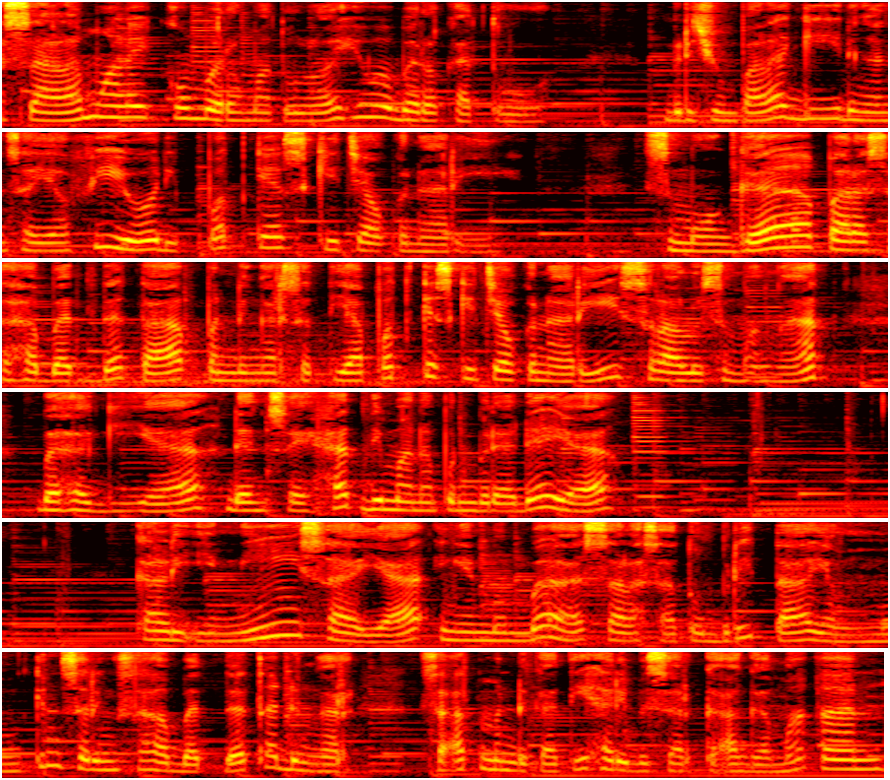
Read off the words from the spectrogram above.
Assalamualaikum warahmatullahi wabarakatuh. Berjumpa lagi dengan saya Vio di podcast Kicau Kenari. Semoga para sahabat data pendengar setiap podcast Kicau Kenari selalu semangat, bahagia, dan sehat di mana pun berada ya. Kali ini saya ingin membahas salah satu berita yang mungkin sering sahabat data dengar saat mendekati hari besar keagamaan,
